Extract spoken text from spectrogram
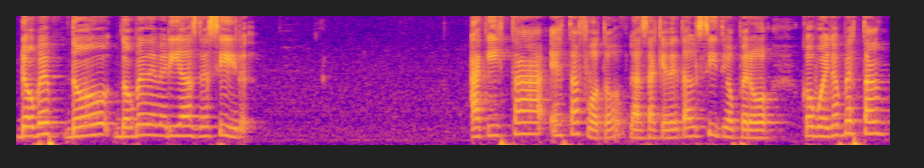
No me, no, no me deberías decir, aquí está esta foto, la saqué de tal sitio, pero como ellos me están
